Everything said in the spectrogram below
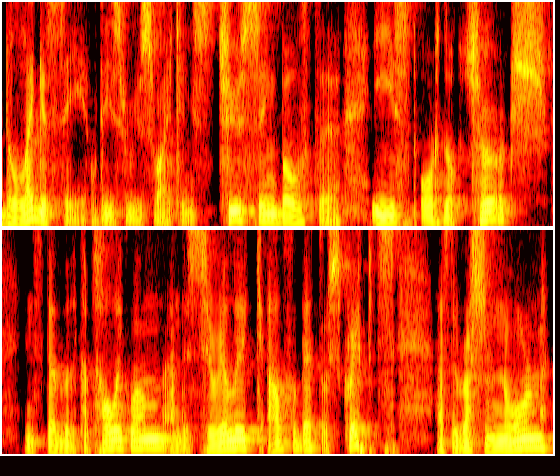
the legacy of these Rus Vikings, choosing both the East Orthodox Church instead of the Catholic one and the Cyrillic alphabet or script as the Russian norm.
